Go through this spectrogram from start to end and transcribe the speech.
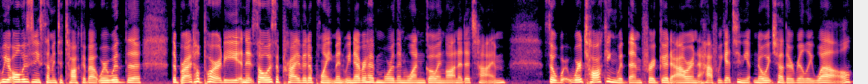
we always need something to talk about. We're with the, the bridal party and it's always a private appointment We never have more than one going on at a time. So we're, we're talking with them for a good hour and a half. We get to know each other really well.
